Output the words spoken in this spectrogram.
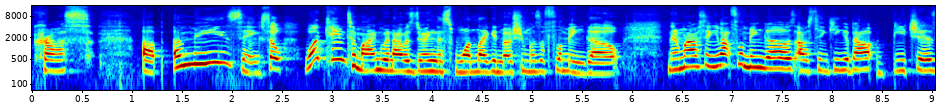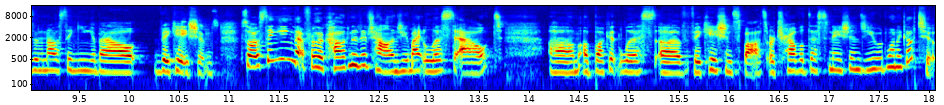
cross, up. Amazing. So what came to mind when I was doing this one-legged motion was a flamingo. And then when I was thinking about flamingos, I was thinking about beaches, and then I was thinking about vacations. So I was thinking that for the cognitive challenge, you might list out um, a bucket list of vacation spots or travel destinations you would want to go to.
